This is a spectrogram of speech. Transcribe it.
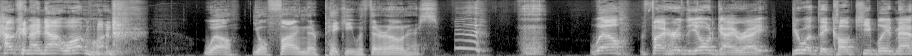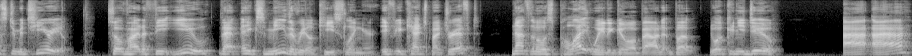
How can I not want one? well, you'll find they're picky with their owners. Eh. Well, if I heard the old guy right, you're what they call Keyblade Master material. So if I defeat you, that makes me the real Keyslinger, if you catch my drift. Not the most polite way to go about it, but what can you do? Ah, ah?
